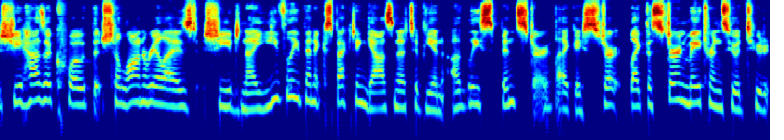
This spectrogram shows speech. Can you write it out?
she has a quote that Shallan realized she'd naively been expecting Jasnah to be an ugly spinster, like a stir- like the stern matrons who had tutor-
